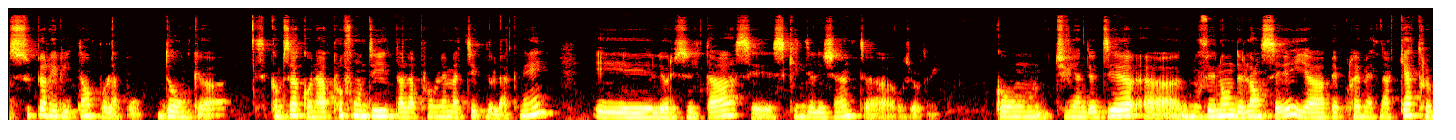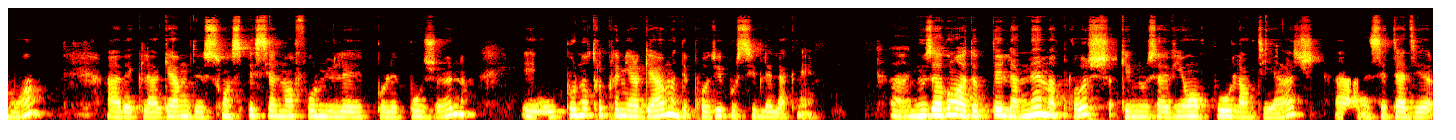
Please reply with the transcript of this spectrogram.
super irritants pour la peau. Donc, euh, c'est comme ça qu'on a approfondi dans la problématique de l'acné et le résultat, c'est Skin Diligent euh, aujourd'hui. Comme tu viens de dire, euh, nous venons de lancer il y a à peu près maintenant quatre mois avec la gamme de soins spécialement formulés pour les peaux jeunes et pour notre première gamme de produits pour cibler l'acné. Euh, nous avons adopté la même approche que nous avions pour l'anti-âge, c'est-à-dire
